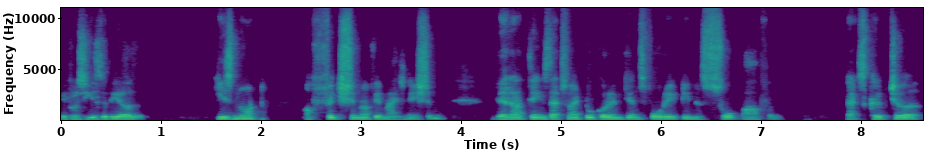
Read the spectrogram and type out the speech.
because He's real. He's not a fiction of imagination. There are things, that's why 2 Corinthians 4.18 is so powerful. That scripture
